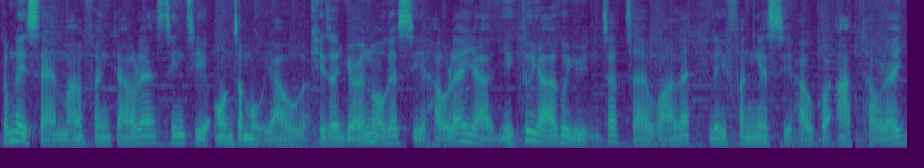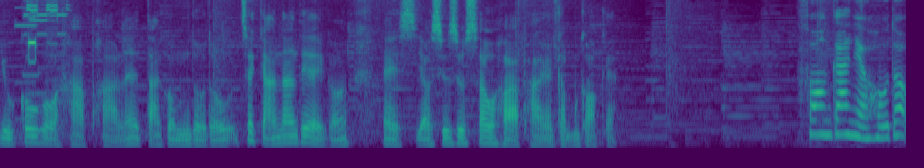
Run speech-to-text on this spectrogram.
咁你成晚瞓覺咧先至安枕無憂嘅。其實仰卧嘅時候咧，又亦都有一個原則，就係話咧，你瞓嘅時候個額頭咧要高過下巴咧大概五度到，即係簡單啲嚟講，誒有少少收下巴嘅感覺嘅。坊間有好多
